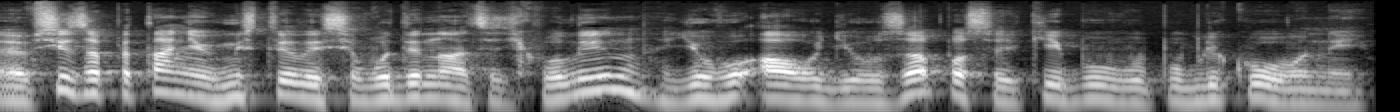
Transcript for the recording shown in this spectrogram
Е, Всі запитання вмістилися в 11 хвилин. Його аудіозапис, який був опублікований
